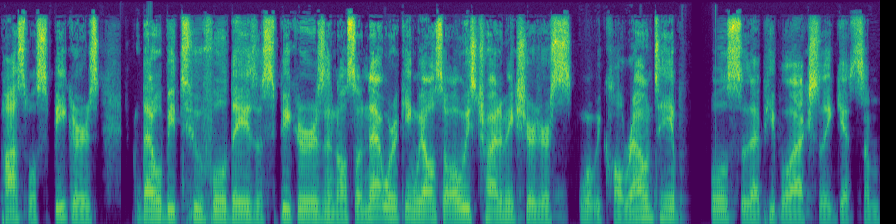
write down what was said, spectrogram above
possible speakers. That will be two full days of speakers and also networking. We also always try to make sure there's what we call roundtables so that people actually get some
